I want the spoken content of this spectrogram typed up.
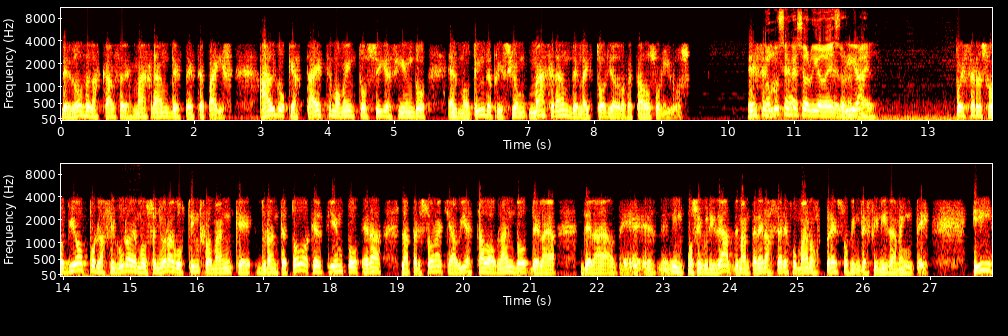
de dos de las cárceles más grandes de este país. Algo que hasta este momento sigue siendo el motín de prisión más grande en la historia de los Estados Unidos. ¿Cómo se resolvió eso, Rafael? Pues se resolvió por la figura de Monseñor Agustín Román, que durante todo aquel tiempo era la persona que había estado hablando de la, de la imposibilidad de mantener a seres humanos presos indefinidamente. Y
